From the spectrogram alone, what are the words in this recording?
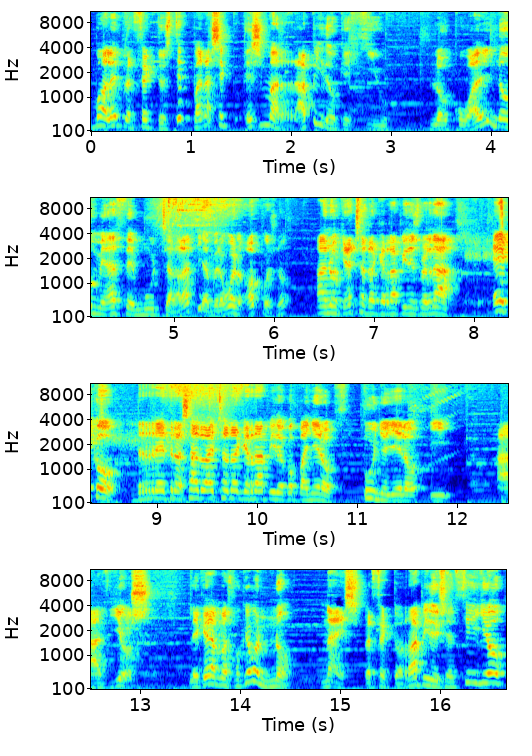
vale, perfecto. Este Parasect es más rápido que Hugh. Lo cual no me hace mucha gracia, pero bueno, oh, pues no. Ah, no, que ha hecho ataque rápido, es verdad. Eco, retrasado, ha hecho ataque rápido, compañero. Puño hielo y adiós. ¿Le quedan más Pokémon? No. Nice, perfecto, rápido y sencillo.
